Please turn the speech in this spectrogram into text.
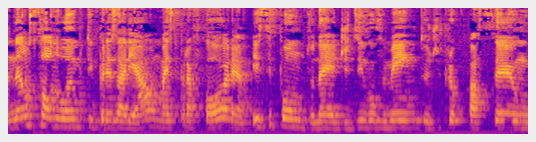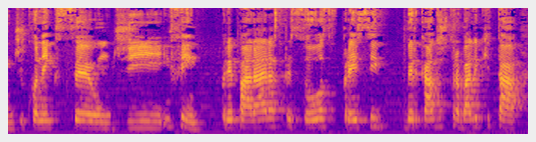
não só no âmbito empresarial, mas para fora, esse ponto, né, de desenvolvimento, de preocupação, de conexão, de, enfim, preparar as pessoas para esse mercado de trabalho que está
